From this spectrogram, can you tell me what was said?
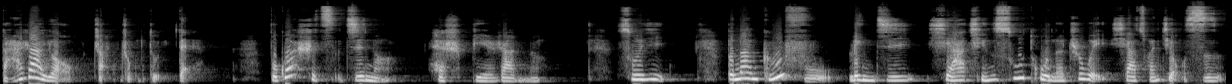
当然要郑重对待，不管是自己呢。还是别人呢，所以不能辜负邻居乡亲所托的这位乡村教师，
